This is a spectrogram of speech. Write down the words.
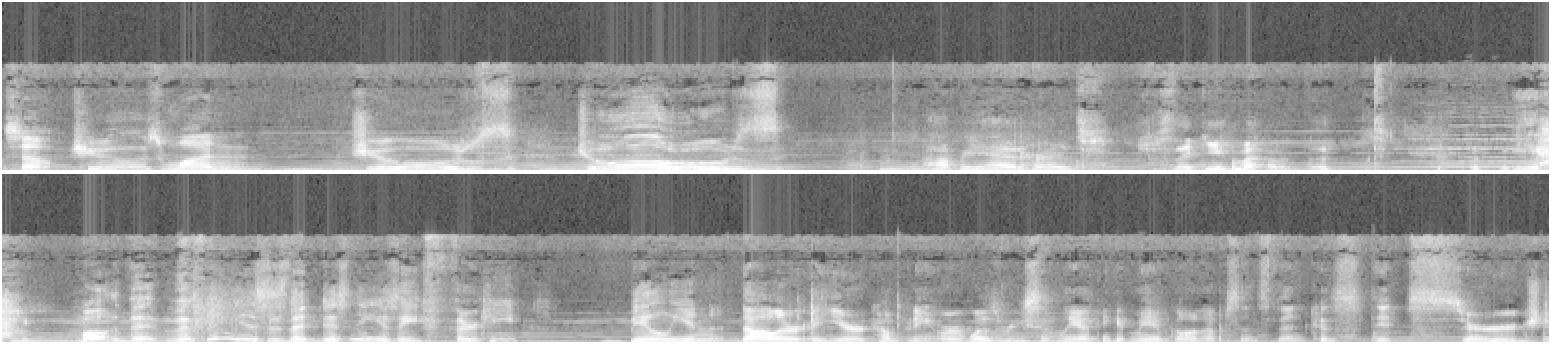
So choose one. Choose. Choose. Poppy head hurts just thinking about this. Yeah. Well, the the thing is, is that Disney is a thirty billion dollar a year company, or it was recently. I think it may have gone up since then because it surged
